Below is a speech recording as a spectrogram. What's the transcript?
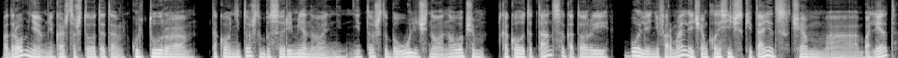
подробнее. Мне кажется, что вот эта культура такого не то чтобы современного, не, не то чтобы уличного, но, в общем, какого-то танца, который более неформальный, чем классический танец, чем а, балет,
